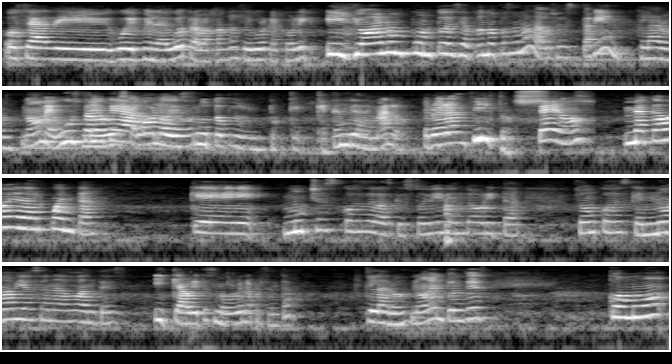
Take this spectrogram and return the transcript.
O sea, de, güey, me la vivo trabajando, soy workaholic. Y yo en un punto decía, pues no pasa nada, o sea, está bien. Claro. No, me gusta Me lo que hago, lo lo disfruto, pues, ¿qué, ¿qué tendría de malo? Pero eran filtros. Pero me acabo de dar cuenta que muchas cosas de las que estoy viviendo ahorita son cosas que no había sanado antes y que ahorita se me vuelven a presentar, Claro. ¿no? Entonces, ¿cómo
